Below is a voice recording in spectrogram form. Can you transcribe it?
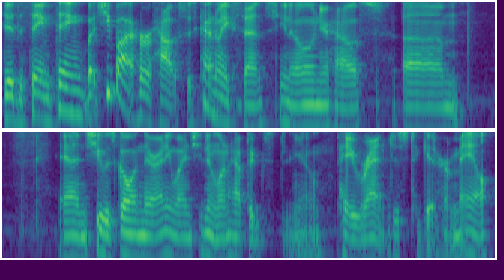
did the same thing, but she bought her house, which kind of makes sense, you know, own your house. Um, and she was going there anyway, and she didn't want to have to you know pay rent just to get her mail.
